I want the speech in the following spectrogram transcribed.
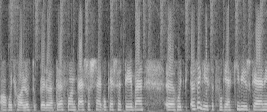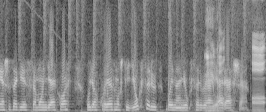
ahogy hallottuk például a telefontársaságok esetében, hogy az egészet fogják kivizsgálni, és az egészre mondják azt, hogy akkor ez most így jogszerű, vagy nem jogszerű eljárásá. a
